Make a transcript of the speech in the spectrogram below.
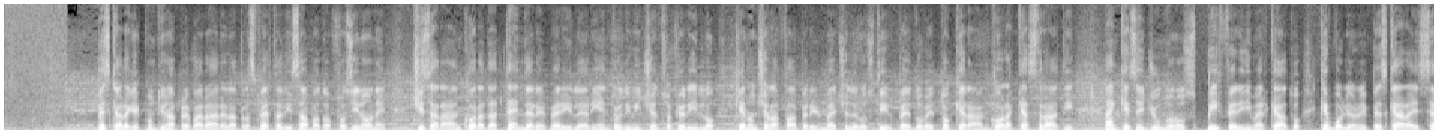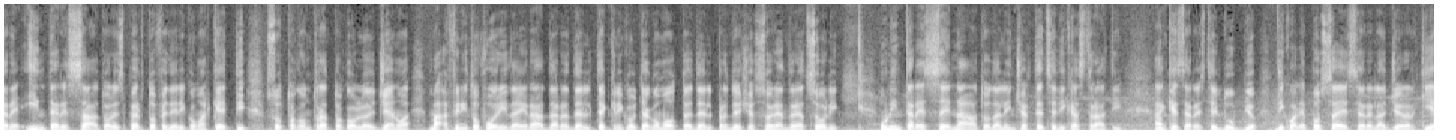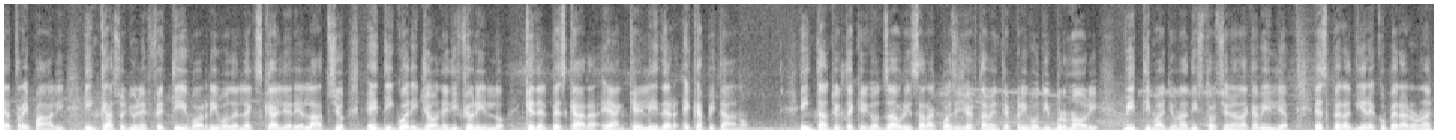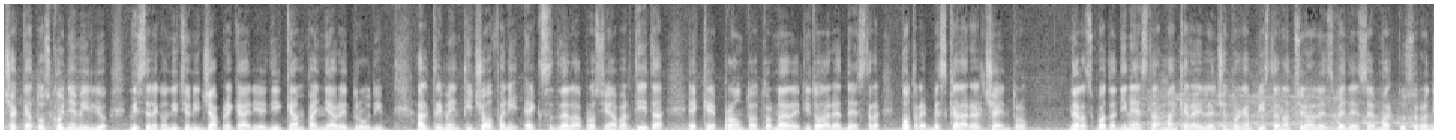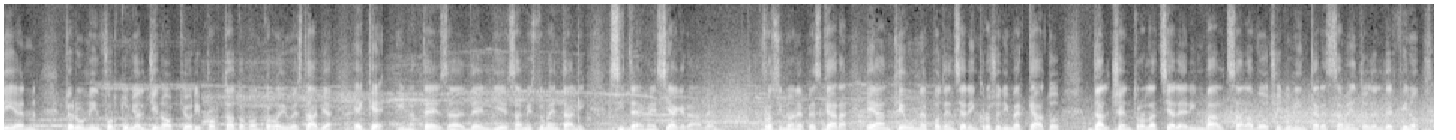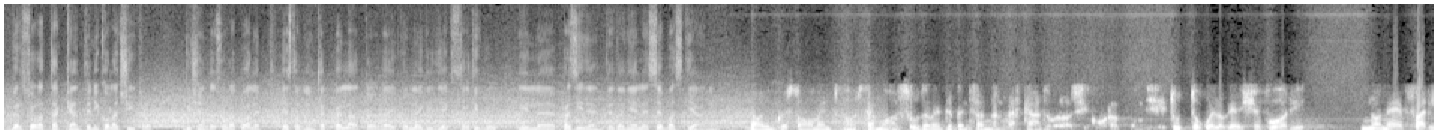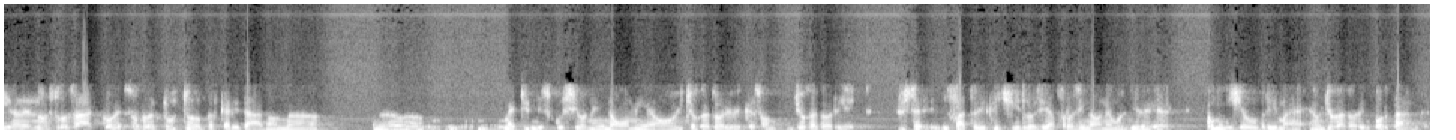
Pescara che continua a preparare la trasferta di sabato a Frosinone, ci sarà ancora da attendere per il rientro di Vincenzo Fiorillo che non ce la fa per il match dello Stirpe dove toccherà ancora castrati anche se giungono spifferi di mercato che vogliono il Pescara essere interessato. All'esperto Federico Marchetti sotto contratto col Genoa ma finito fuori dai radar del tecnico Tiago Motta e del predecessore Andrea Azzoli. Un interesse nato dalle incertezze di castrati anche se resta il dubbio di quale possa essere la gerarchia tra i pali in caso di un effettivo arrivo arrivo dell'ex Cagliari e Lazio e di guarigione di Fiorillo, che del Pescara è anche leader e capitano. Intanto il tecnico Zauri sarà quasi certamente privo di Brunori, vittima di una distorsione alla caviglia, e spera di recuperare un acciaccato Scognamiglio, viste le condizioni già precarie di Campagnaro e Drudi. Altrimenti Ciofani, ex della prossima partita e che è pronto a tornare titolare a destra, potrebbe scalare al centro. Nella squadra di Nesta mancherà il centrocampista nazionale svedese Marcus Rodien per un infortunio al ginocchio riportato contro la Juve Stabia e che, in attesa degli esami strumentali, si teme sia grave. Frosinone Pescara è anche un potenziale incrocio di mercato. Dal centro laziale rimbalza la voce di un interessamento del Delfino verso l'attaccante Nicola Citro, vicenda sulla quale è stato interpellato dai colleghi di Extra TV il presidente Daniele Sebastiani. Noi in questo momento non stiamo assolutamente pensando al mercato, ve lo assicuro. Tutto quello che esce fuori non è farina del nostro sacco e soprattutto per carità non eh, metto in discussione i nomi o i giocatori perché sono giocatori il fatto che Citro sia Frosinone vuol dire che, come dicevo prima, è un giocatore importante.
